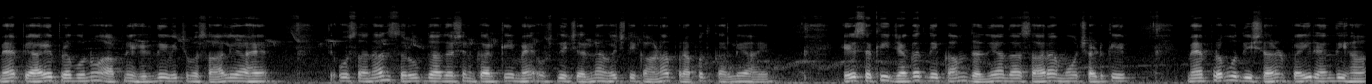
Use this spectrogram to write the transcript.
ਮੈਂ ਪਿਆਰੇ ਪ੍ਰਭੂ ਨੂੰ ਆਪਣੇ ਹਿਰਦੇ ਵਿੱਚ ਵਸਾ ਲਿਆ ਹੈ। ਤੇ ਉਸ ਅਨੰਦ ਸਰੂਪ ਦਾ ਦਰਸ਼ਨ ਕਰਕੇ ਮੈਂ ਉਸ ਦੇ ਚਰਨਾਂ ਵਿੱਚ ਟਿਕਾਣਾ ਪ੍ਰਾਪਤ ਕਰ ਲਿਆ ਹੈ। ਇਹ ਸਖੀ, ਜਗਤ ਦੇ ਕੰਮ ਧੰਦਿਆਂ ਦਾ ਸਾਰਾ ਮੋਹ ਛੱਡ ਕੇ ਮੈਂ ਪ੍ਰਭੂ ਦੀ ਸ਼ਰਨ ਪਈ ਰਹਿੰਦੀ ਹਾਂ।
